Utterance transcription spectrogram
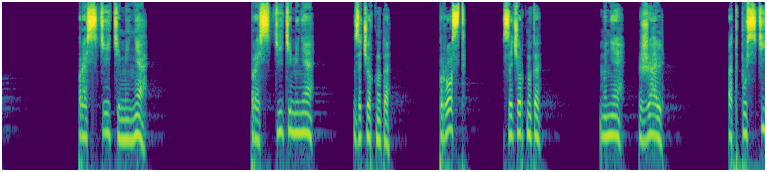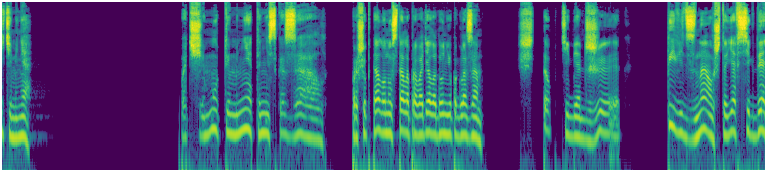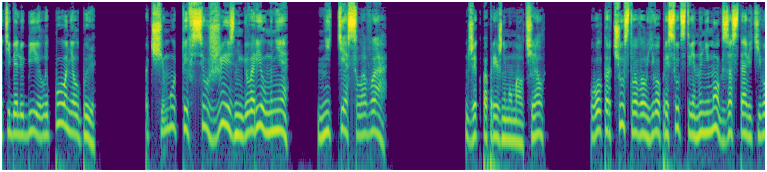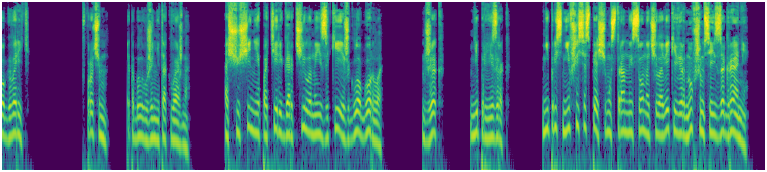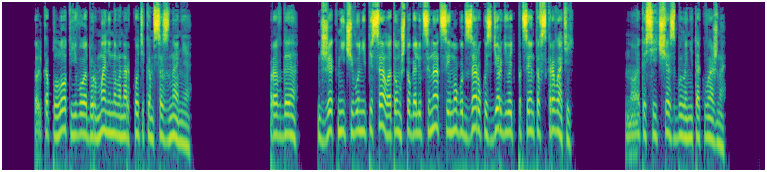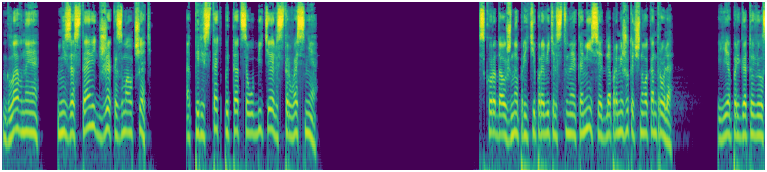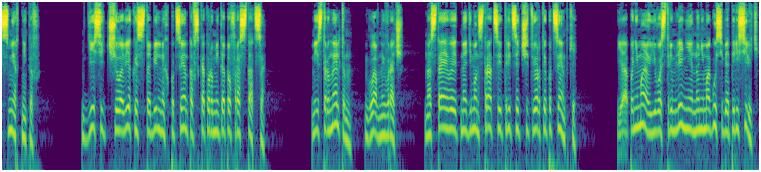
Простите меня. Простите меня зачеркнуто. Прост, зачеркнуто. Мне жаль. Отпустите меня. «Почему ты мне-то не сказал?» Прошептал он устало, проводя ладонью по глазам. «Чтоб тебя, Джек! Ты ведь знал, что я всегда тебя любил и понял бы. Почему ты всю жизнь говорил мне не те слова. Джек по-прежнему молчал. Уолтер чувствовал его присутствие, но не мог заставить его говорить. Впрочем, это было уже не так важно. Ощущение потери горчило на языке и жгло горло. Джек не призрак, не приснившийся спящему странный сон о человеке, вернувшемся из-за грани. Только плод его одурманенного наркотиком сознания. Правда, Джек ничего не писал о том, что галлюцинации могут за руку сдергивать пациентов с кроватей. Но это сейчас было не так важно. Главное, не заставить Джека замолчать, а перестать пытаться убить Эльстер во сне. Скоро должна прийти правительственная комиссия для промежуточного контроля. Я приготовил смертников. Десять человек из стабильных пациентов, с которыми готов расстаться. Мистер Нельтон, главный врач, настаивает на демонстрации 34-й пациентки. Я понимаю его стремление, но не могу себя пересилить.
